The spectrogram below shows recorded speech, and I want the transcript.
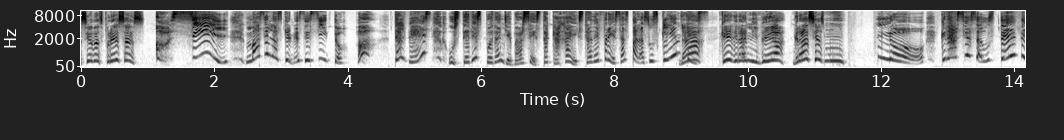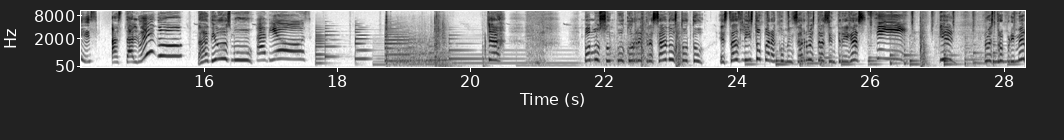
Demasiadas fresas. ¡Oh, sí! ¡Más de las que necesito! ¡Ah! Tal vez ustedes puedan llevarse esta caja extra de fresas para sus clientes. ¡Ah! ¡Qué gran idea! ¡Gracias, Mu! No, gracias a ustedes. ¡Hasta luego! ¡Adiós, Mu! Adiós. ¡Ya! Vamos un poco retrasados, Toto. ¿Estás listo para comenzar nuestras entregas? Sí. Bien, nuestro primer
